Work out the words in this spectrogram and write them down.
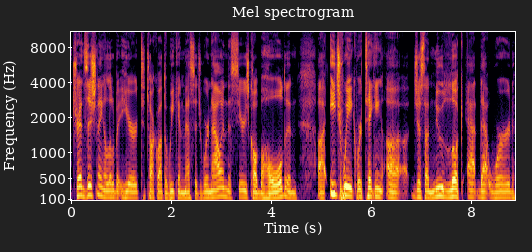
Transitioning a little bit here to talk about the weekend message. We're now in this series called Behold, and uh, each week we're taking uh, just a new look at that word,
